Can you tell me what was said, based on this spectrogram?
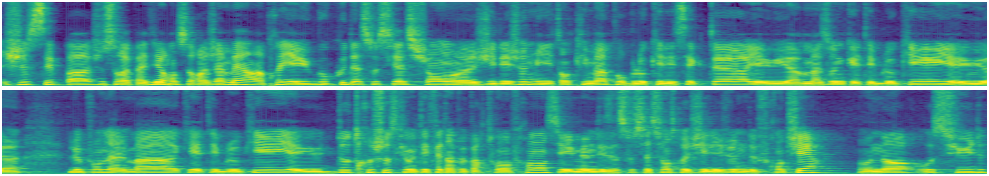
Je sais pas, je saurais pas dire, on saura jamais. Hein. Après, il y a eu beaucoup d'associations Gilets jaunes, militants climat pour bloquer des secteurs. Il y a eu Amazon qui a été bloqué, il y a eu le pont de l'Alma qui a été bloqué, il y a eu d'autres choses qui ont été faites un peu partout en France. Il y a eu même des associations entre Gilets jaunes de frontières, au nord, au sud,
